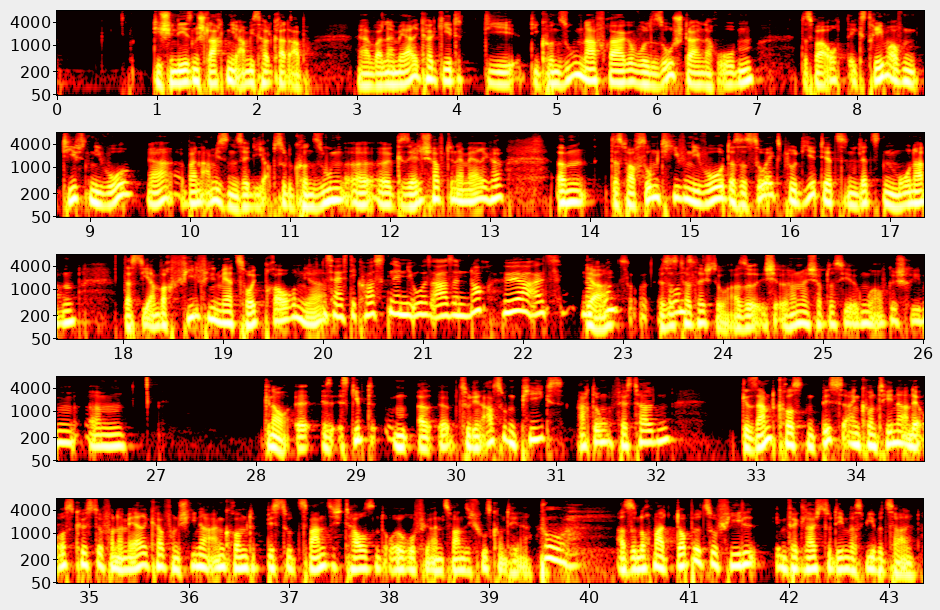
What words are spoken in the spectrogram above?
die Chinesen schlachten die Amis halt gerade ab. Ja, weil in Amerika geht die, die Konsumnachfrage wohl so steil nach oben, das war auch extrem auf dem tiefsten Niveau. Ja, bei den Amis sind es ja die absolute Konsumgesellschaft äh, in Amerika. Ähm, das war auf so einem tiefen Niveau, dass es so explodiert jetzt in den letzten Monaten, dass die einfach viel, viel mehr Zeug brauchen. Ja. Das heißt, die Kosten in die USA sind noch höher als nach ja, uns. Es ist uns. tatsächlich so. Also ich mal, ich habe das hier irgendwo aufgeschrieben. Ähm, genau, äh, es, es, gibt äh, äh, zu den absoluten Peaks, Achtung, festhalten, Gesamtkosten, bis ein Container an der Ostküste von Amerika von China ankommt, bis zu 20.000 Euro für einen 20-Fuß-Container. Puh. Also nochmal doppelt so viel im Vergleich zu dem, was wir bezahlen.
